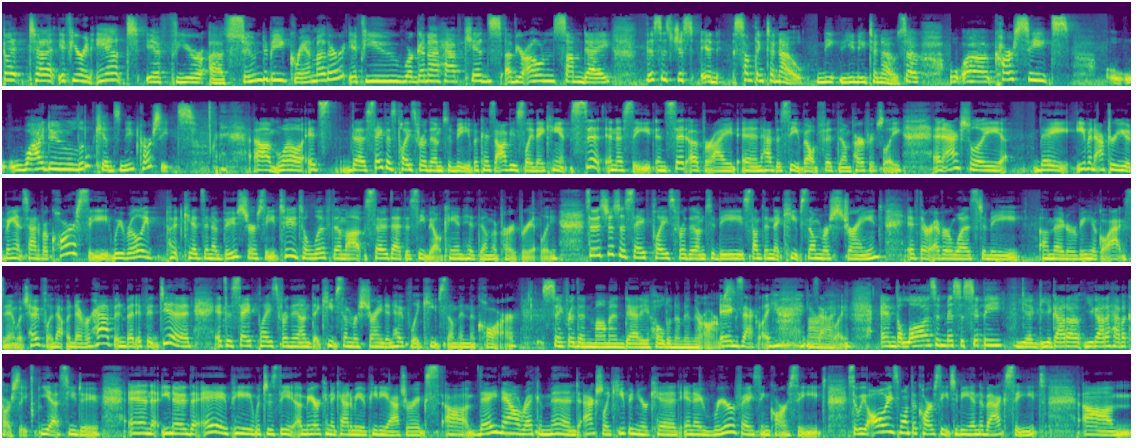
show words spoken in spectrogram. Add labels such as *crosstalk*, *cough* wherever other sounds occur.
But uh, if you're an aunt, if you're a soon to be grandmother, if you were going to have kids of your own someday, this is just in, something to know. Ne- You need to know. So, uh, car seats. Why do little kids need car seats? Um, well, it's the safest place for them to be because obviously they can't sit in a seat and sit upright and have the seatbelt fit them perfectly. And actually, they even after you advance out of a car seat, we really put kids in a booster seat too to lift them up so that the seatbelt can hit them appropriately. So it's just a safe place for them to be, something that keeps them restrained if there ever was to be a motor vehicle accident, which hopefully that would never happen. But if it did, it's a safe place for them that keeps them restrained and hopefully keeps them in the car. Safer than mama and daddy holding them in their arms. Exactly. *laughs* exactly. Right. And the laws in Mississippi, you, you gotta you gotta have a car seat. Yes, you do. And, you know, the AAP, which is the American Academy of Pediatrics, um, they now recommend actually keeping your kid in a rear facing car seat. So we always want the car seat to be in the back seat. Um,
